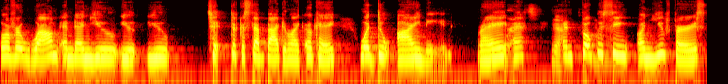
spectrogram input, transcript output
overwhelmed and then you you you t- took a step back and like okay what do i need right, right. Yeah. and focusing mm-hmm. on you first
